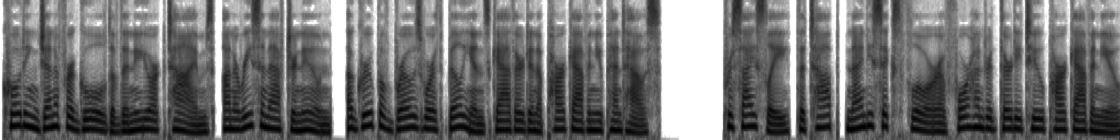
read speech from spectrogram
Quoting Jennifer Gould of the New York Times, on a recent afternoon, a group of bros worth billions gathered in a Park Avenue penthouse. Precisely, the top, 96th floor of 432 Park Avenue,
